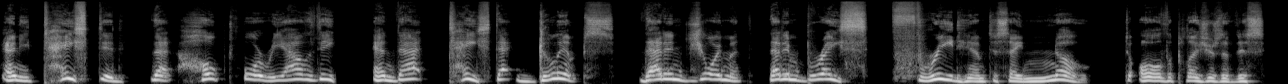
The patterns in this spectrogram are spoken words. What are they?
And he tasted that hoped for reality. And that taste, that glimpse, that enjoyment, that embrace freed him to say no to all the pleasures of this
